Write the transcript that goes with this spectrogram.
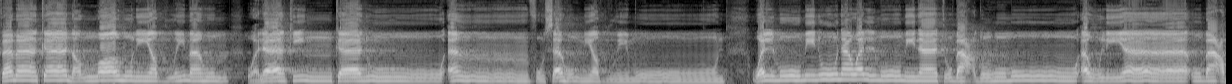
فما كان الله ليظلمهم ولكن كانوا أنفسهم يظلمون. والمؤمنون والمؤمنات بعضهم أولياء بعض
